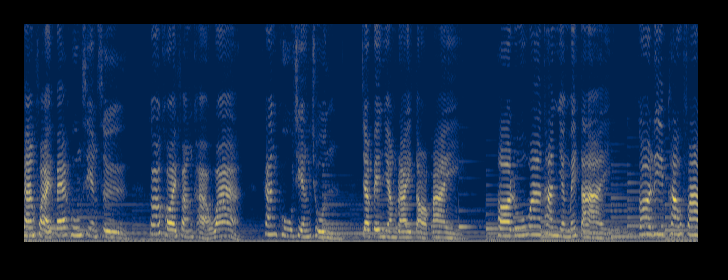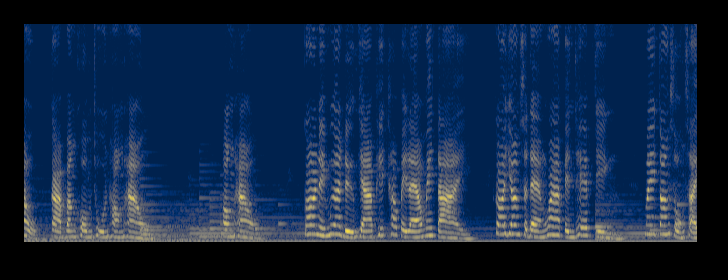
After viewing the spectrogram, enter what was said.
ทางฝ่ายแป้ฮุ้งเซียงซือ ก็คอยฟังข่าวว่า ท่านครูเชียงชุน จะเป็นอย่างไรต่อไป พอรู้ว่าท่านยังไม่ตาย ก็รีบเข้าเฝ้ากราบบังคมทูลฮองเฮาฮองเฮาก็ในเมื่อดื่มยาพิษเข้าไปแล้วไม่ตาย ก็ย่อมแสดงว่าเป็นเทพจริง ไม่ต้องสงสัย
